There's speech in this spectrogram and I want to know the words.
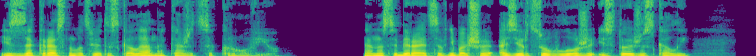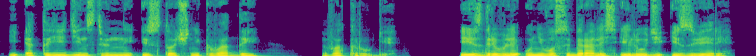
из-за красного цвета скалы она кажется кровью. Она собирается в небольшое озерцо в ложе из той же скалы, и это единственный источник воды в округе. Издревле у него собирались и люди, и звери,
